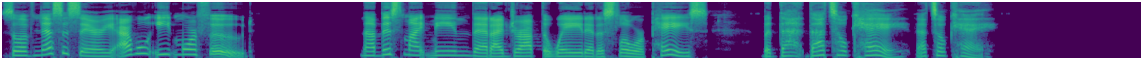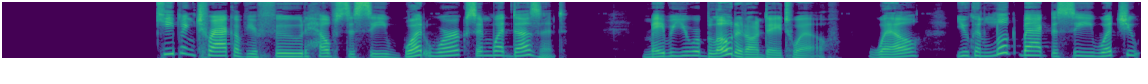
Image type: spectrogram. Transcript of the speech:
So, if necessary, I will eat more food. Now, this might mean that I drop the weight at a slower pace, but that, that's okay. That's okay. Keeping track of your food helps to see what works and what doesn't. Maybe you were bloated on day 12. Well, you can look back to see what you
